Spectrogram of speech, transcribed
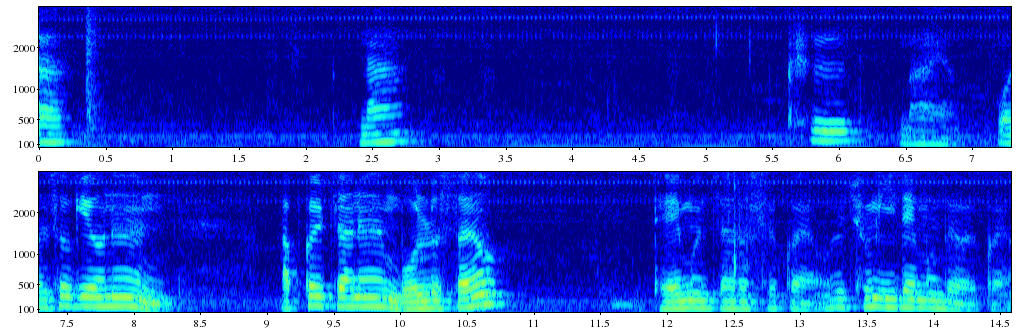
카, 나, 크, 마요. 원소 기호는 앞 글자는 뭘로 써요? 대문자로 쓸 거예요. 우리 중2 대문 배울 거예요.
